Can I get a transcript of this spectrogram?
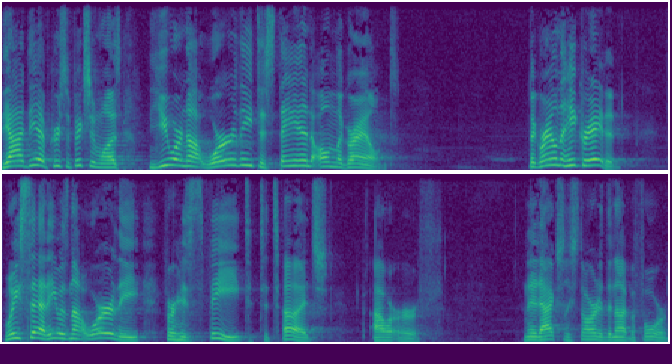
the idea of crucifixion was you are not worthy to stand on the ground. The ground that he created. We said he was not worthy for his feet to touch our earth. And it actually started the night before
